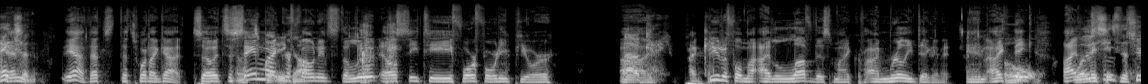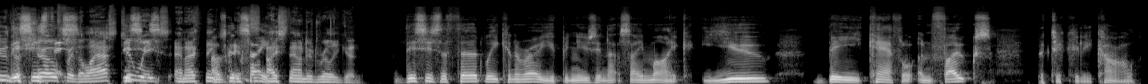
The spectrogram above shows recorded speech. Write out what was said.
And, yeah, that's that's what I got. So it's the That's same what you got. microphone. It's the Lewitt LCT 440 Pure. Uh, Okay. Okay. Beautiful. I love this microphone. I'm really digging it. And I Oh. think I Well, listened is the- to the show for the last two this is- weeks, and I think I was gonna say. I sounded really good. This is the third week in a row you've been using that same mic. You be careful. And folks, particularly Carl,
